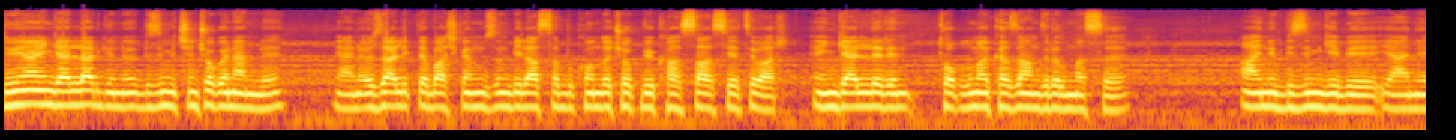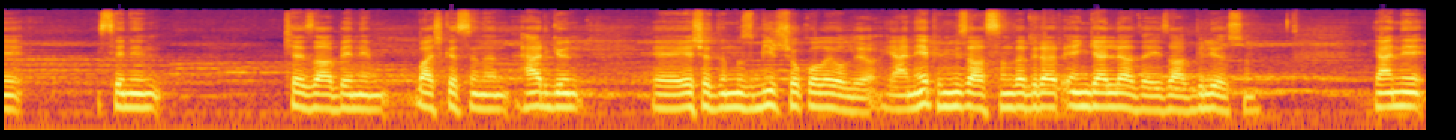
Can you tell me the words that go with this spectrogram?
Dünya Engeller Günü bizim için çok önemli. Yani özellikle başkanımızın bilhassa bu konuda çok büyük hassasiyeti var. Engellilerin topluma kazandırılması, aynı bizim gibi yani senin keza benim, başkasının her gün yaşadığımız birçok olay oluyor. Yani hepimiz aslında birer engelli adayız abi biliyorsun. Yani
